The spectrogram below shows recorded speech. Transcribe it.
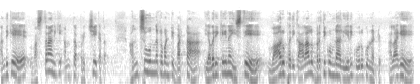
అందుకే వస్త్రానికి అంత ప్రత్యేకత. అంచు ఉన్నటువంటి బట్ట ఎవరికైనా ఇస్తే వారు పది కాలాలు బ్రతికుండాలి అని కోరుకున్నట్టు. అలాగే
